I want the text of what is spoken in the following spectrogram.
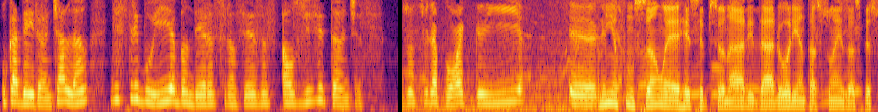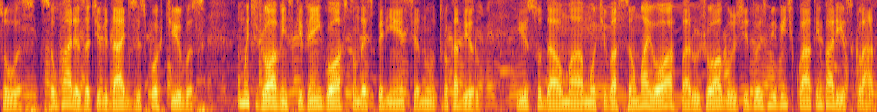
o cadeirante Alain, distribuía bandeiras francesas aos visitantes. A minha função é recepcionar e dar orientações às pessoas. São várias atividades esportivas. Há muitos jovens que vêm e gostam da experiência no trocadeiro. Isso dá uma motivação maior para os Jogos de 2024 em Paris, claro.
